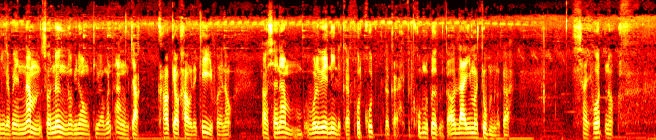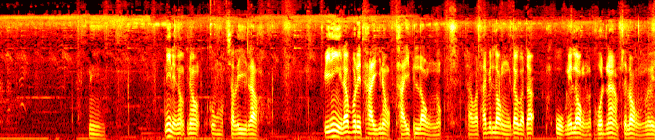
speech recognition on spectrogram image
นี่ก็เป็นน้ำส่วนหนึ่งเนาะพี่น้องที่ว่ามันอังจากข้าวเกี่ยวเข่าตะกี้เพื่อนเนาะเราใช้น้ำบริเวณนี้แล้วก็คุดคุดแล้วก็คุ้มเลิกๆแล้วก็เอาไดมาจุ่มแล้วก็ใส่ฮดเนาะนี่นี่เนี่ยเนาะพี่น้องกลุ่มสลีเราปีนี้เราบริไทยเนาะไทยเป็นร่องเนาะถ้าว่าไทยเป็นร่องเราก็จะปลูกในร่องแล้วก็ฮดน้ำใส่ร่องเลย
